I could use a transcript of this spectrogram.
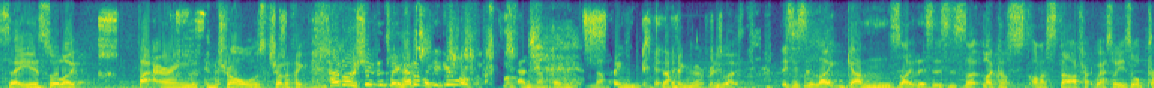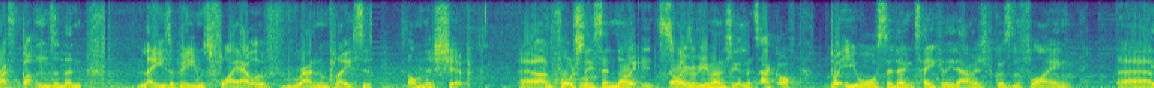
So you're sort of like battering the controls, trying to think, how do I shoot this thing? How do I make it go off? And nothing, nothing, nothing really works. This isn't like guns like this. This is like, like a on a Star Trek vessel. You sort of press buttons and then laser beams fly out of random places on this ship. Uh, unfortunately, so ni- neither of you managed to get an attack off, but you also don't take any damage because of the flying. Um,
